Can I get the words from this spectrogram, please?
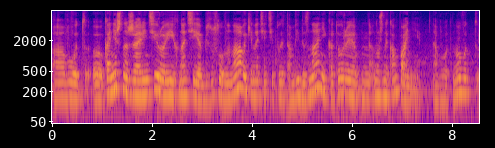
вот. Э, конечно же, ориентируя их на те, безусловно, навыки, на те типы там, виды знаний, которые нужны компании. А вот. Но вот э,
